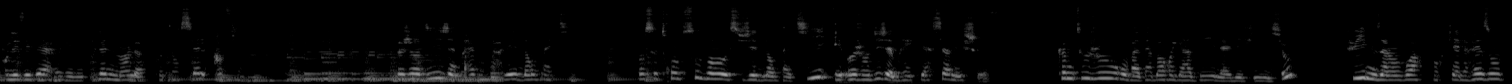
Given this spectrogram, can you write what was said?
pour les aider à révéler pleinement leur potentiel infini. Aujourd'hui, j'aimerais vous parler d'empathie. On se trompe souvent au sujet de l'empathie et aujourd'hui, j'aimerais éclaircir les choses. Comme toujours, on va d'abord regarder la définition, puis nous allons voir pour quelles raisons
